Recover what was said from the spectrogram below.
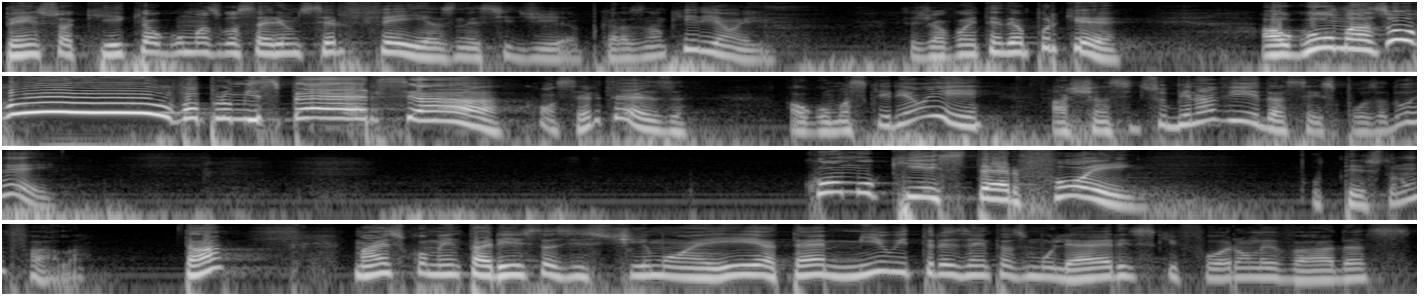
penso aqui que algumas gostariam de ser feias nesse dia, porque elas não queriam ir. Vocês já vão entender o porquê. Algumas, uhul, vou para o Miss Pérsia. Com certeza. Algumas queriam ir. A chance de subir na vida, ser esposa do rei. Como que Esther foi? O texto não fala, tá? Mas comentaristas estimam aí até 1.300 mulheres que foram levadas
